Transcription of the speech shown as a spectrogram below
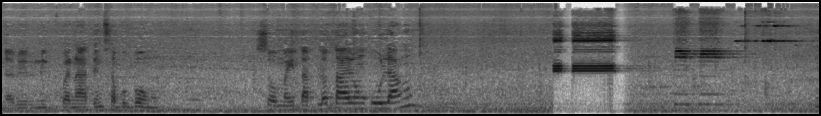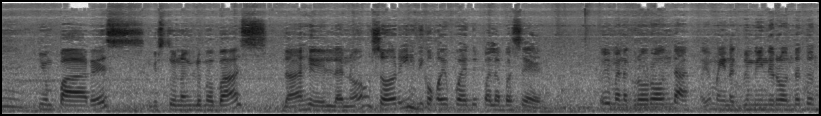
Naririnig pa natin sa bubong. So may tatlo tayong kulang. Yung pares, gusto nang lumabas dahil ano, sorry, hindi ko kayo pwede palabasin. Uy, may nagro-ronda. Ayun, may nagmini ronda dun.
